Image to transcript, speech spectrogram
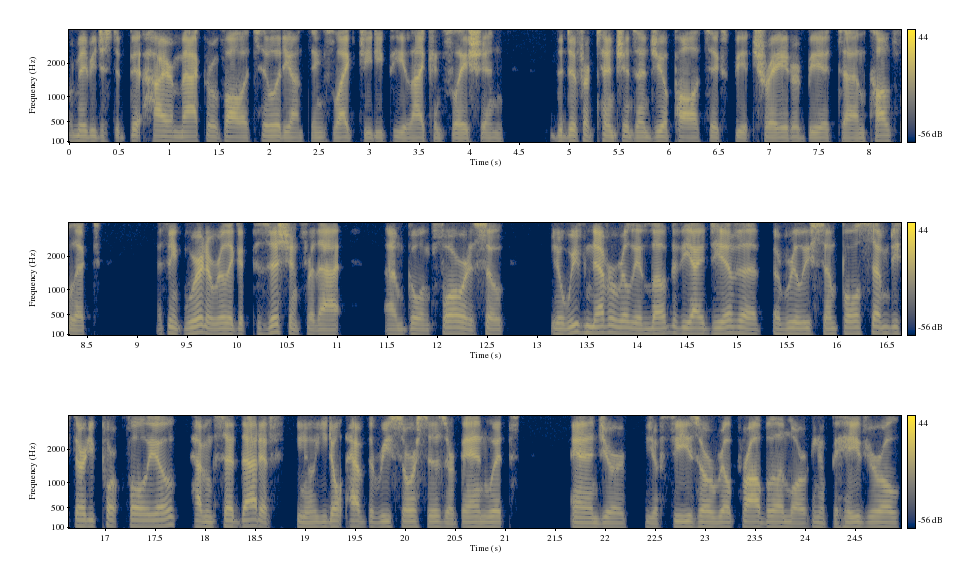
or maybe just a bit higher macro volatility on things like GDP, like inflation, the different tensions on geopolitics, be it trade or be it um, conflict. I think we're in a really good position for that um, going forward. So, you know, we've never really loved the idea of a, a really simple 70 30 portfolio. Having said that, if, you know, you don't have the resources or bandwidth and your, fees are a real problem or, you know, behavioral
